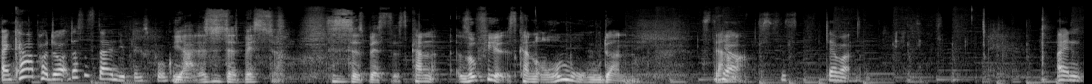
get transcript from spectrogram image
ein Carpador. Das ist dein Lieblings-Pokémon. Ja, das ist das Beste. Das ist das Beste. Es kann so viel. Es kann rumrudern. Das ist der Ja, Hammer. das ist der Wahnsinn. Ein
